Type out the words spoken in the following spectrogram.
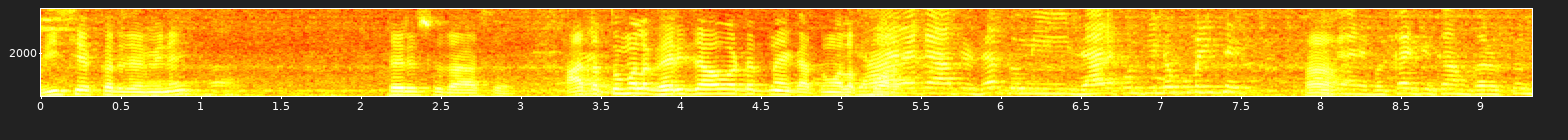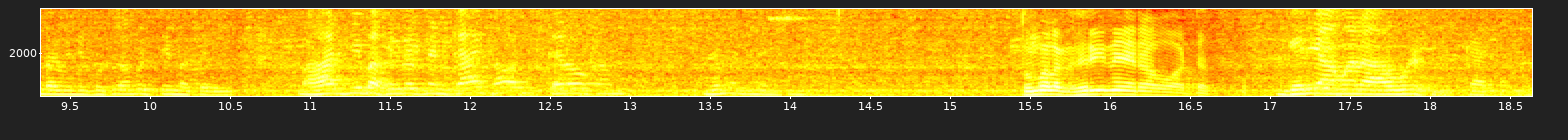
वीस एकर जमीन आहे? हा. तरी सुद्धा असं. आता तुम्हाला घरी जावं वाटत नाही का तुम्हाला फळ काय आपलं? जातो मी झाडं कोणती? नको म्हणत नाही. हा. काय ते काम करा सोन बाबी बसून आपण ते म्हातारी. मग हात जी भाकरी करत नाही काय खावं करावं काम? जमत नाही. तुम्हाला घरी नाही राहावं वाटत? घरी आम्हाला आवडत नाही काय सांगू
